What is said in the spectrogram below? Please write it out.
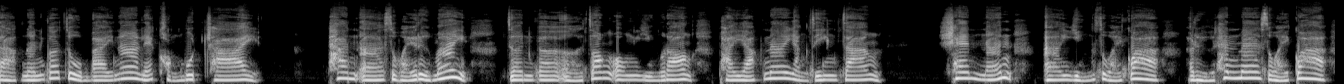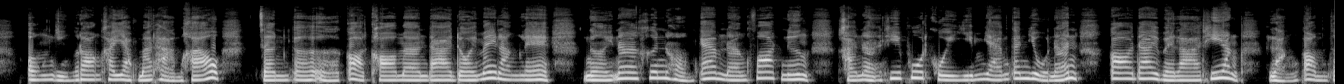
จากนั้นก็จูบใบหน้าเล็กของบุตรชาย ท่านอาสวยหรือไม่ เจินเกอเอ๋อจ้ององค์หญิงรอง พยักหน้าอย่างจริงจัง เช่นนั้น อาหญิงสวยกว่า หรือท่านแม่สวยกว่า องค์หญิงรองขยับมาถามเขา จนเกอเอ๋อกอดคอมารดาโดยไม่ลังเล เงยหน้าขึ้นหอมแก้มนางฟอดหนึ่ง ขณะที่พูดคุยยิ้มแย้มกันอยู่นั้น ก็ได้เวลาเที่ยง หลังกล่อมเจ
